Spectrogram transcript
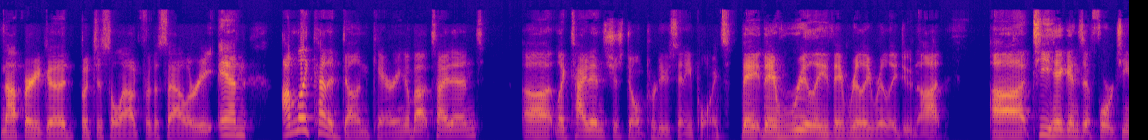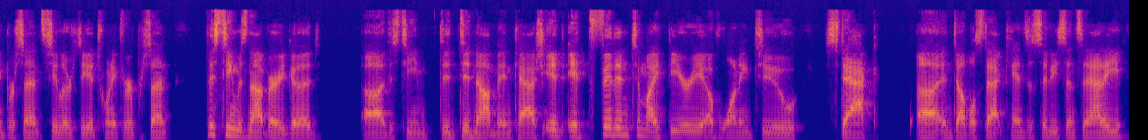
not very good, but just allowed for the salary. And I'm like kind of done caring about tight ends. Uh, like tight ends just don't produce any points. They they really they really really do not. Uh, T Higgins at 14%, Steelers D at 23%. This team is not very good. Uh, this team did, did not min cash. It it fit into my theory of wanting to stack uh, and double stack Kansas City, Cincinnati,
